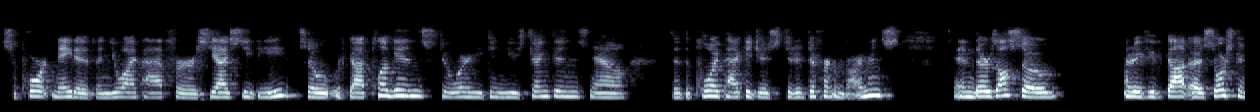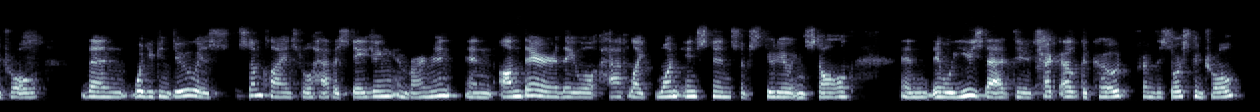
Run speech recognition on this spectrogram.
support native and UiPath for CI/CD. So we've got plugins to where you can use Jenkins now to deploy packages to the different environments. And there's also, if you've got a source control, then what you can do is some clients will have a staging environment and on there they will have like one instance of studio installed and they will use that to check out the code from the source control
